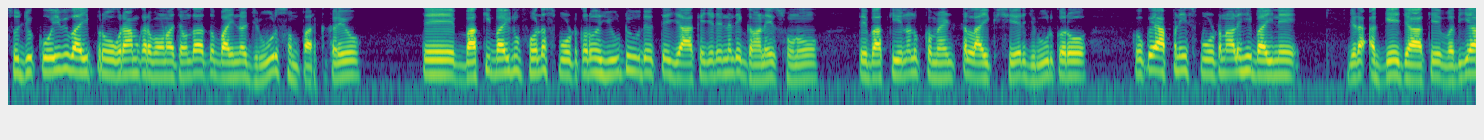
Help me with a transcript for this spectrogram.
ਸੋ ਜੋ ਕੋਈ ਵੀ ਬਾਈ ਪ੍ਰੋਗਰਾਮ ਕਰਵਾਉਣਾ ਚਾਹੁੰਦਾ ਤਾਂ ਬਾਈ ਨਾਲ ਜਰੂਰ ਸੰਪਰਕ ਕਰਿਓ। ਤੇ ਬਾਕੀ ਬਾਈ ਨੂੰ ਫੁੱਲ ਸਪੋਰਟ ਕਰੋ YouTube ਦੇ ਉੱਤੇ ਜਾ ਕੇ ਜਿਹੜੇ ਇਹਨਾਂ ਦੇ ਗਾਣੇ ਸੁਣੋ ਤੇ ਬਾਕੀ ਇਹਨਾਂ ਨੂੰ ਕਮੈਂਟ ਲਾਈਕ ਸ਼ੇਅਰ ਜਰੂਰ ਕਰੋ, ਕਿਉਂਕਿ ਆਪਣੀ ਸਪੋਰਟ ਨਾਲ ਹੀ ਬਾਈ ਨੇ ਜਿਹੜਾ ਅੱਗੇ ਜਾ ਕੇ ਵਧੀਆ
